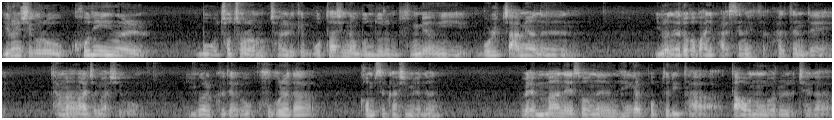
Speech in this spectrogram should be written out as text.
이런 식으로 코딩을 뭐 저처럼 잘 이렇게 못 하시는 분들은 분명히 뭘 짜면은 이런 에러가 많이 발생할 텐데 당황하지 마시고 이걸 그대로 구글에다 검색하시면은 웬만해서는 해결법들이 다 나오는 거를 제가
